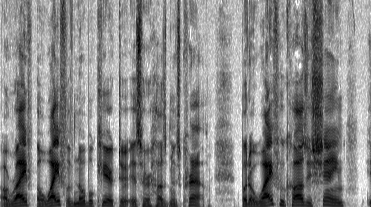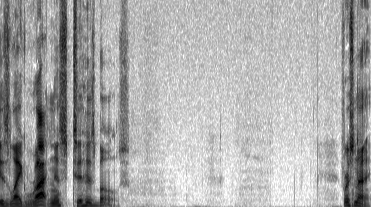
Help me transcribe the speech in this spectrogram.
a wife, a wife of noble character is her husband's crown, but a wife who causes shame is like rottenness to his bones. Verse 9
